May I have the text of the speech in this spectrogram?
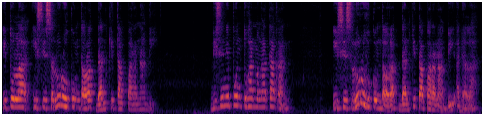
itulah isi seluruh hukum Taurat dan kitab para nabi. Di sini pun Tuhan mengatakan, isi seluruh hukum Taurat dan kitab para nabi adalah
